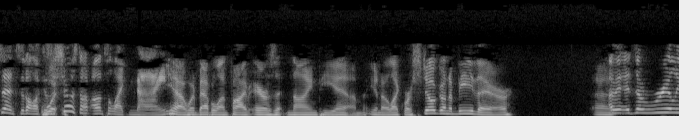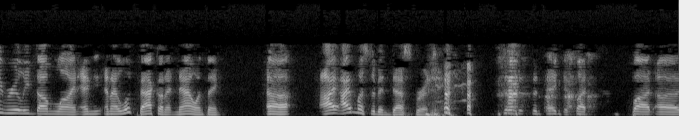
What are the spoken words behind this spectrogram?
sense at all because What- the show's not on until like nine. yeah, when Babylon Five airs at 9 p.m., you know, like we're still going to be there. Uh, I mean, it's a really, really dumb line, and and I look back on it now and think, uh, I I must have been desperate to, to take it, but but uh,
